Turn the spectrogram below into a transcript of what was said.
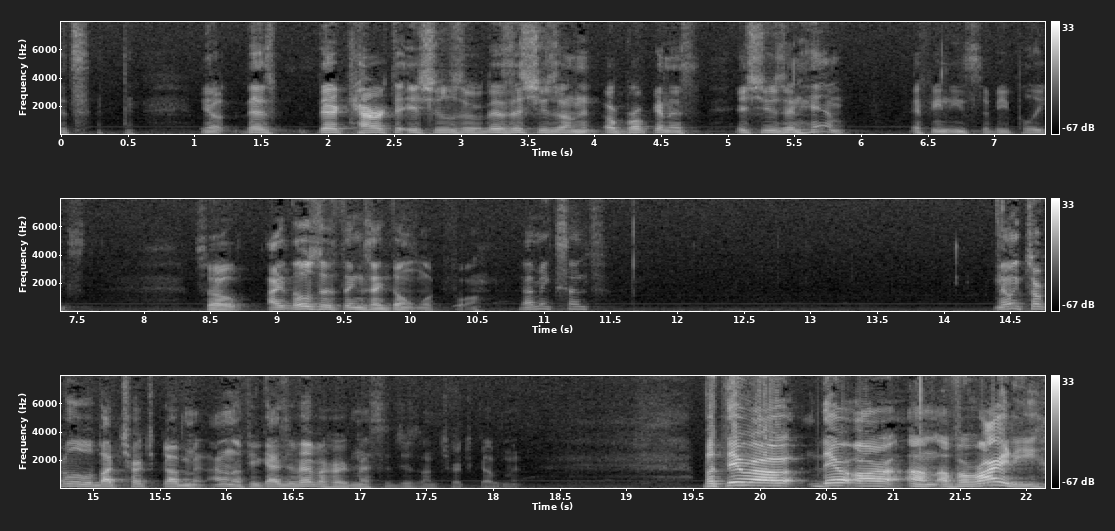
it's, you know, there's there are character issues or there's issues on or brokenness issues in him if he needs to be policed. So I, those are the things I don't look for. That makes sense. Now we talk a little about church government. I don't know if you guys have ever heard messages on church government. But there are, there are um, a variety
